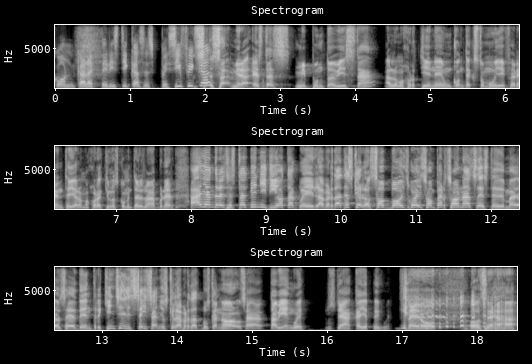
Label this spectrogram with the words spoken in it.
con características específicas. mira, este es mi punto de vista. A lo mejor tiene un contexto muy diferente y a lo mejor aquí en los comentarios van a poner, ay Andrés, estás bien idiota, güey. La verdad es que los soft boys, güey, son personas, este, de, o sea, de entre 15 y 16 años que la verdad buscan, no, o sea, está bien, güey. Pues ya, cállate, güey. Pero, o sea,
